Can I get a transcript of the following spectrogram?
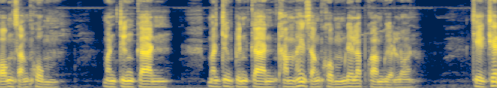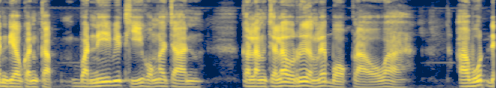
ของสังคม มันจึงการมันจึงเป็นการทำให้สังคมได้รับความเดือดร้อนเชกเช่นเดียวกันกับ วันนี้วิถีของอาจารย์กำลังจะเล่าเรื่องและบอกกล่าวว่า อาวุธใ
